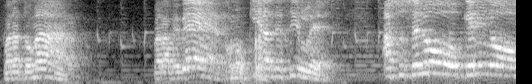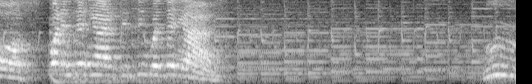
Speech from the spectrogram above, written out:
Para tomar, para beber, como quieran decirle. A su salud, queridos cuarentennials y cincuentennials. Mmm,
